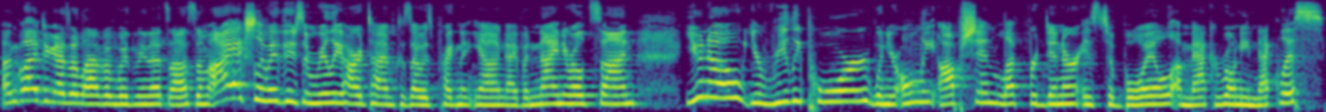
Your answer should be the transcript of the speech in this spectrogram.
I'm glad you guys are laughing with me. That's awesome. I actually went through some really hard times because I was pregnant young. I have a nine year old son. You know, you're really poor when your only option left for dinner is to boil a macaroni necklace.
